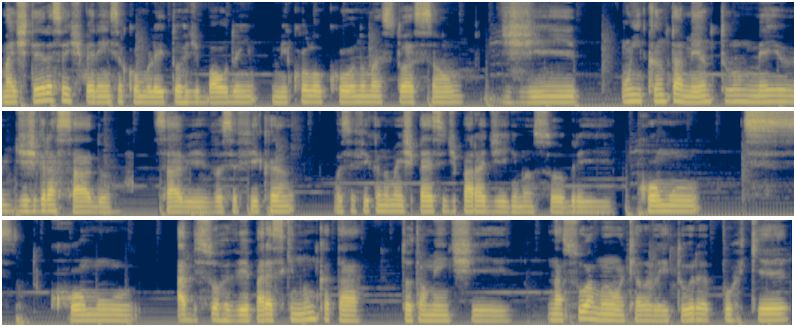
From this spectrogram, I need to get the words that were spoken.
mas ter essa experiência como leitor de Baldwin me colocou numa situação de um encantamento meio desgraçado, sabe? Você fica você fica numa espécie de paradigma sobre como como absorver, parece que nunca tá totalmente na sua mão aquela leitura porque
